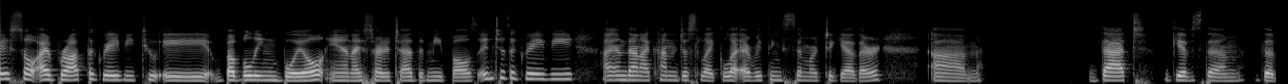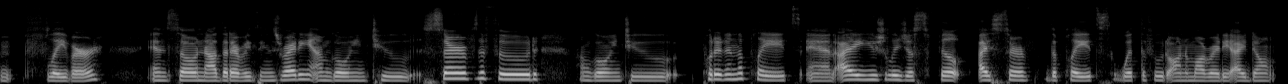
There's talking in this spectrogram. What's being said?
Okay, so I brought the gravy to a bubbling boil and I started to add the meatballs into the gravy uh, and then I kind of just like let everything simmer together. Um, that gives them the flavor. And so now that everything's ready, I'm going to serve the food. I'm going to put it in the plates and I usually just fill I serve the plates with the food on them already. I don't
